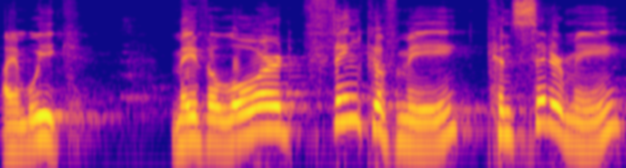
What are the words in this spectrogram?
I am weak. May the Lord think of me, consider me.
